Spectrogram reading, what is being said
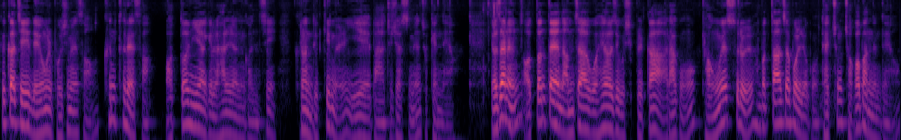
끝까지 내용을 보시면서 큰 틀에서 어떤 이야기를 하려는 건지 그런 느낌을 이해해 봐 주셨으면 좋겠네요. 여자는 어떤 때 남자하고 헤어지고 싶을까 라고 경우의 수를 한번 따져보려고 대충 적어봤는데요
